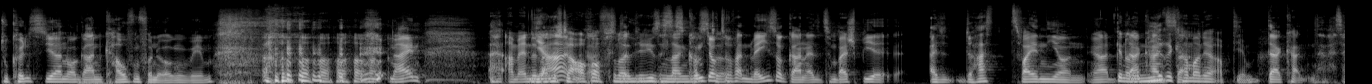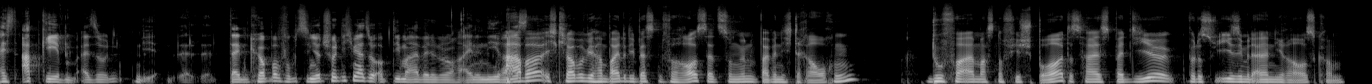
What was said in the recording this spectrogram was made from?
du könntest dir ein Organ kaufen von irgendwem. Nein, Am Ende lande ich da auch auf so einer das- riesenlangen Das kommt ja auch drauf an, welches Organ. Also zum Beispiel, also du hast zwei Nieren. Ja, Genau, da Niere kann man ja abgeben. da kann, was heißt abgeben? Also dein Körper funktioniert schon nicht mehr so optimal, wenn du nur noch eine Niere hast. Aber ich glaube, wir haben beide die besten Voraussetzungen, weil wir nicht rauchen. Du vor allem machst noch viel Sport. Das heißt, bei dir würdest du easy mit einer Niere auskommen.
